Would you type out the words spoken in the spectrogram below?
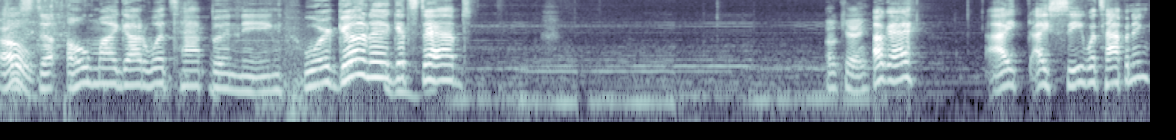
Oh, Just a, oh my god, what's happening? We're gonna get stabbed. okay. Okay. I I see what's happening.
